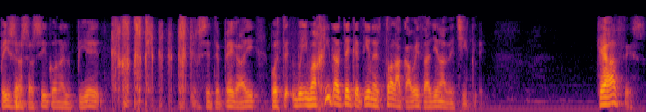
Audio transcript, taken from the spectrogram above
pisas así con el pie se te pega ahí. Pues imagínate que tienes toda la cabeza llena de chicle. ¿Qué haces?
